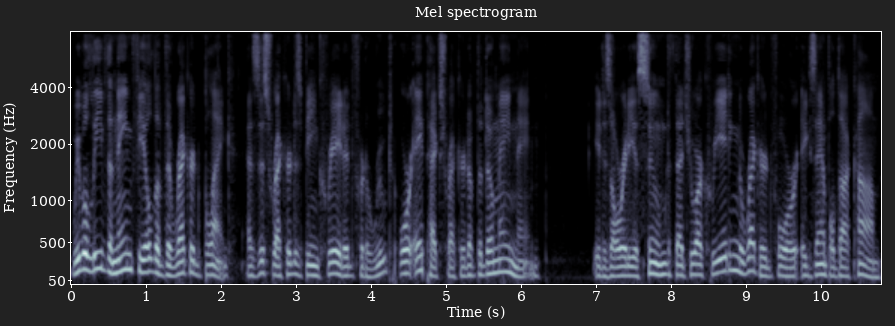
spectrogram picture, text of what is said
We will leave the name field of the record blank, as this record is being created for the root or apex record of the domain name. It is already assumed that you are creating the record for example.com,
